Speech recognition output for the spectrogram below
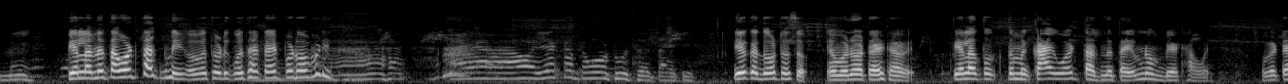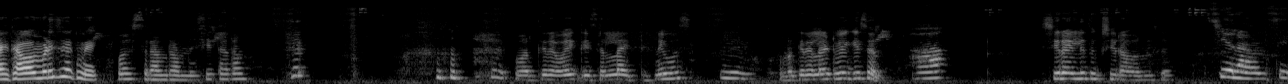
નહીં. પેલા નતા ઓઢતા જ નહીં? હવે થોડીક વધારે ટાઈટ પડવા મળી એક જ ઓઢું છે ટાઈટ એક જ ઓઠો છો. એમાં નો ટાઈટ આવે. પેલા તો તમે કાંઈ ઓઢતા જ નતા એમને એમ બેઠા હોય. હવે ટાઈટ આવવા મળી છે કે નહીં? બસ રામ રામ ને સીતારામ. મારા ઘરે વહી ગઈ છે લાઈટ. નહીં બસ? આપણા ઘરે લાઈટ વહી ગઈ છે ને? હા. સિરાઈ લીધું કે સિરાવાનું છે? સિરાવાનું છે.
